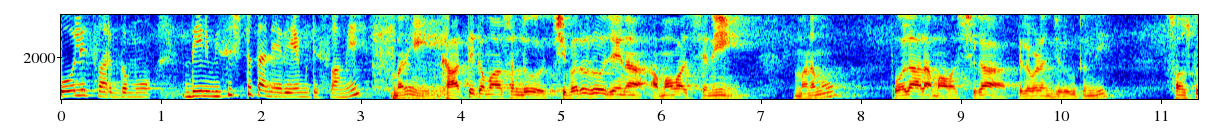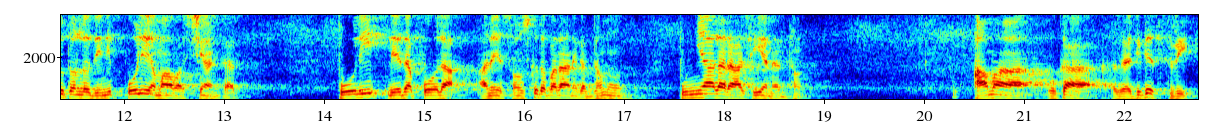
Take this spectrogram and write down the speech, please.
పోలీస్ వర్గము దీని విశిష్టత అనేది ఏమిటి స్వామి? మరి కార్తీక మాసంలో చివరి రోజైన అమావాస్యని మనము పోలాల అమావాస్యగా పిలవడం జరుగుతుంది. సంస్కృతంలో దీన్ని పోలి అమావాస్య అంటారు. పోలి లేదా పోల అనే సంస్కృత పదానికి అర్థము పుణ్యాల రాశి అని అర్థం. ఆమె ఒక రజక స్త్రీ.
